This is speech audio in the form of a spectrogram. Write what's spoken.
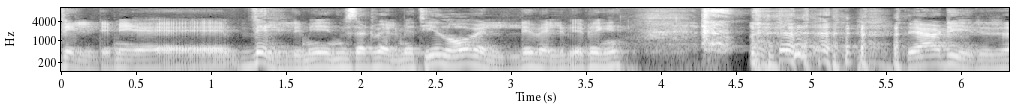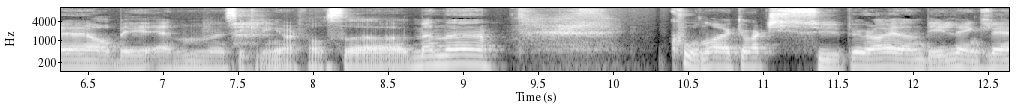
veldig mye, veldig mye investert veldig mye tid og veldig, veldig mye penger. det er dyrere hobby enn sykling, i hvert fall. Så, men eh, kona har jo ikke vært superglad i den bilen, egentlig.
